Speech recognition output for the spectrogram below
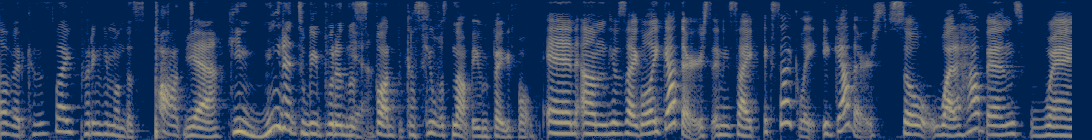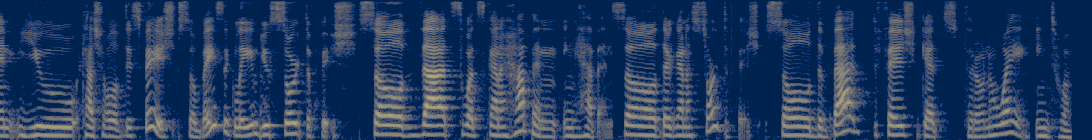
love it because it's like putting him on the spot. Yeah. He needed to be put on the Yeah. spot because he was not being faithful. And um, he was like, well, it gathers. And he's like, exactly, it gathers. So what happens when you catch all of these fish? So basically, you sort the fish. So that's what's gonna happen in heaven. So they're gonna sort the fish. So the bad fish gets thrown away into a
